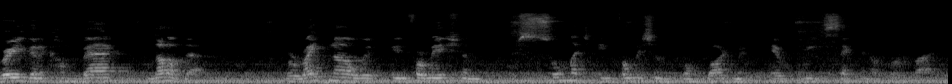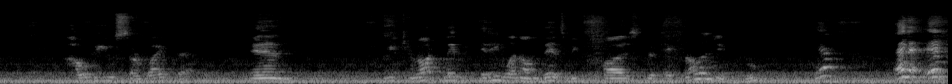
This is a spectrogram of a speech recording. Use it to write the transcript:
where are you're going to come back. None of that. But right now, with information, there's so much information bombardment every second of our life. How do you survive that? And we cannot blame anyone on this because the technology. Yeah, and it, it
